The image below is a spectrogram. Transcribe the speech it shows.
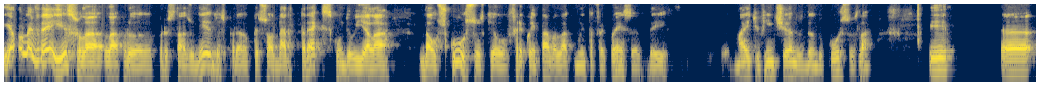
e eu levei isso lá, lá para os Estados Unidos, para o pessoal da Artrex, quando eu ia lá dar os cursos, que eu frequentava lá com muita frequência, dei mais de 20 anos dando cursos lá. E uh,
